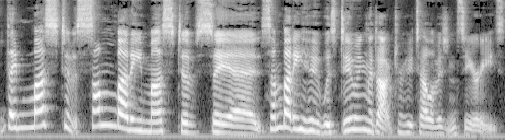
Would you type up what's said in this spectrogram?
they must have somebody must have said somebody who was doing the doctor who television series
